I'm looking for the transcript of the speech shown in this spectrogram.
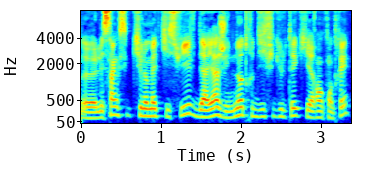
Euh, les 5 km qui suivent, derrière, j'ai une autre difficulté qui est rencontrée.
